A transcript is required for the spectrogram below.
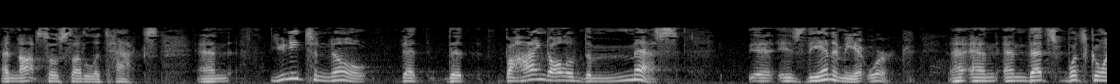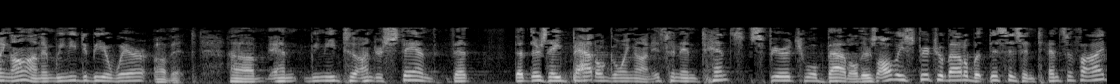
and not so subtle attacks. And you need to know that, that behind all of the mess is the enemy at work. And, and that's what's going on, and we need to be aware of it. Um, and we need to understand that that there's a battle going on. It's an intense spiritual battle. There's always spiritual battle, but this is intensified,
